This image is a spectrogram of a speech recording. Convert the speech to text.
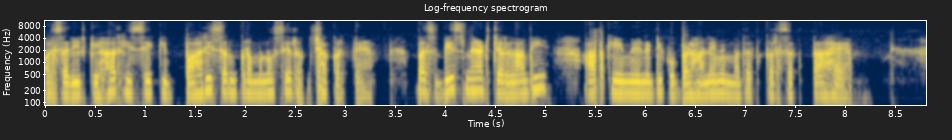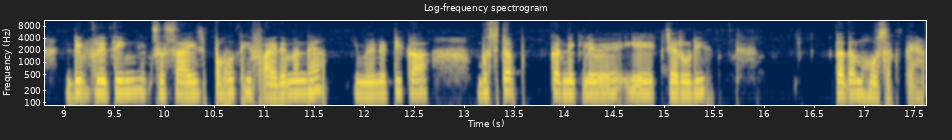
और शरीर के हर हिस्से की बाहरी संक्रमणों से रक्षा करते हैं। बस 20 मिनट चलना भी आपकी इम्यूनिटी को बढ़ाने में मदद कर सकता है। डीप ब्रीथिंग एक्सरसाइज बहुत ही फ़ायदेमंद है। इम्यूनिटी का बूस्टअप करने के लिए ये एक ज़रूरी कदम हो सकते हैं।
